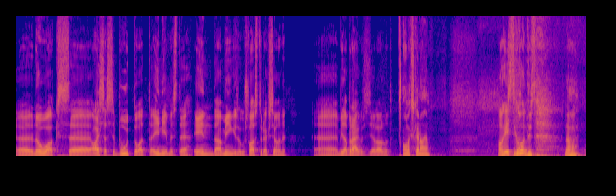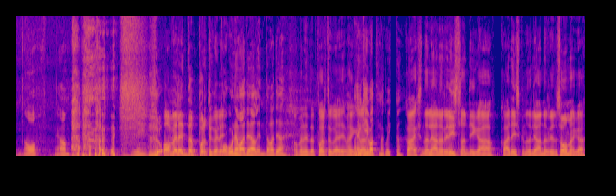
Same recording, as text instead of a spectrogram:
Äh, nõuaks äh, asjasse puutuvate inimeste enda mingisugust vastureaktsiooni, äh, mida praegu siis ei ole olnud. oleks kena, jah. aga Eesti koondis, noh. noh, jah homme lendab Portugali. kogunevad ja lendavad ja. homme lendab Portugali. mängivad nagu ikka. kaheksandal jaanuaril Islandiga, kaheteistkümnendal jaanuaril Soomega.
